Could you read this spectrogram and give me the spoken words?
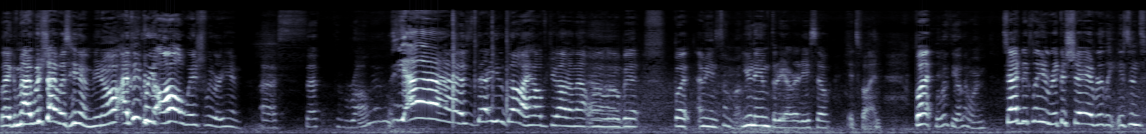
Like, I wish I was him, you know? I think we all wish we were him. Uh, Seth Rollins. Yes! There you go. I helped you out on that one a little Um, bit. But, I mean, you named three already, so it's fine. But Who was the other one? technically Ricochet really isn't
